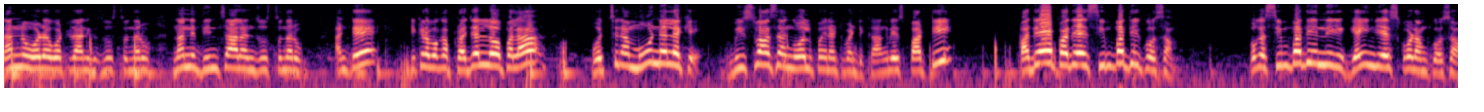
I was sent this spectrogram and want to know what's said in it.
నన్ను ఓడగొట్టడానికి చూస్తున్నారు నన్ను దించాలని చూస్తున్నారు. అంటే ఇక్కడ ఒక ప్రజల లోపల వచ్చిన మూడు నెలలకే విశ్వాసం కోల్పోయినటువంటి కాంగ్రెస్ పార్టీ పదే పదే సింపతి కోసం ఒక సింపతిని గెయిన్ చేసుకోవడం కోసం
